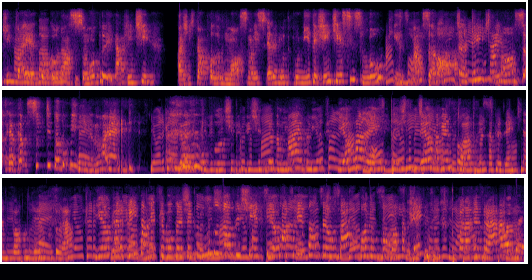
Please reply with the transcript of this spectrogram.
que Ah, é, tocou no assunto, e a gente, a gente tava falando, nossa, mas ela é muito bonita. Gente, esses looks, nossa, nossa, gente, nossa, é, é o sonho de todo menino, É. não é? E olha que ela aquele vestido, coisa Vestido, mais bonita. E eu falei, E eu as falei, Deus gente, Deus abençoado por estar presente do cultural. Porto Cultural. E eu não quero E eu não quero nem saber se eu vou perfeito um dos meus vestidos. E eu faço questão de ser um barro, bota com uma bota bem para entrar.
